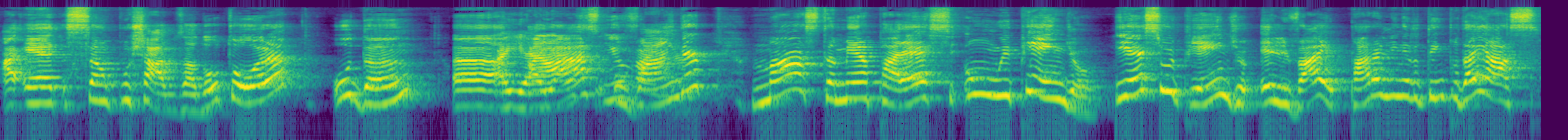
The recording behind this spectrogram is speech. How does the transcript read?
a- é, são puxados a doutora, o Dan, a, A Yas e o o Vinder, mas também aparece um Whip Angel. E esse Whip Angel, ele vai para a linha do tempo da Yas.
